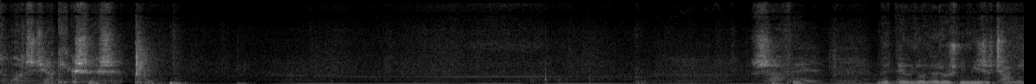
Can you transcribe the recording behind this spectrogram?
Zobaczcie, jaki krzyż. Szafy wypełnione różnymi rzeczami.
